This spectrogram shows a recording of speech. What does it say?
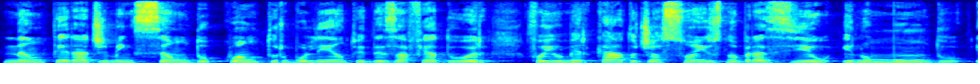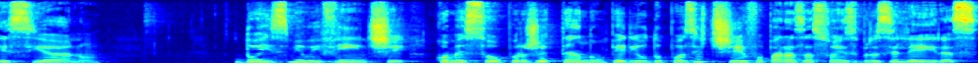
não terá dimensão do quão turbulento e desafiador foi o mercado de ações no Brasil e no mundo esse ano. 2020 começou projetando um período positivo para as ações brasileiras,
